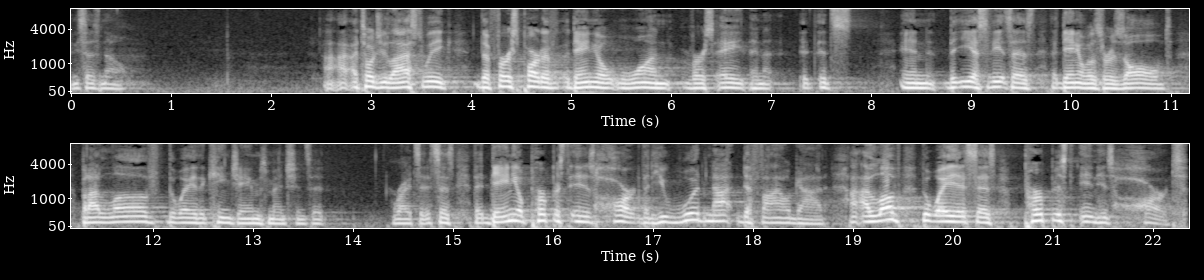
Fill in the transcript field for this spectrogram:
And he says, no. I, I told you last week the first part of Daniel 1, verse 8, and it, it's in the ESV, it says that Daniel was resolved. But I love the way that King James mentions it, writes it. It says that Daniel purposed in his heart that he would not defile God. I, I love the way that it says purposed in his heart.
